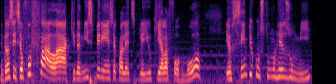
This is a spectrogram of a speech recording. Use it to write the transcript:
Então, assim, se eu for falar aqui da minha experiência com a Let's Play e o que ela formou, eu sempre costumo resumir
